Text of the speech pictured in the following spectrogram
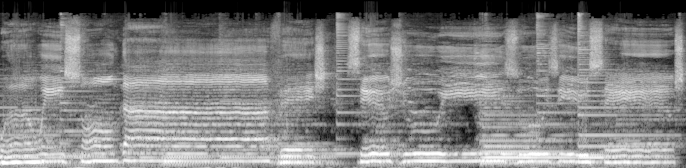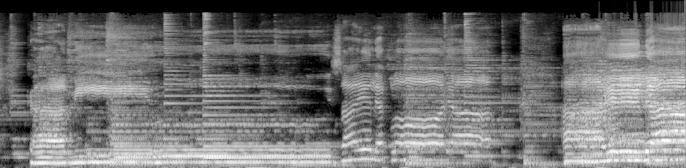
Quão insondáveis seus juízos e os seus glória, a Ele a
